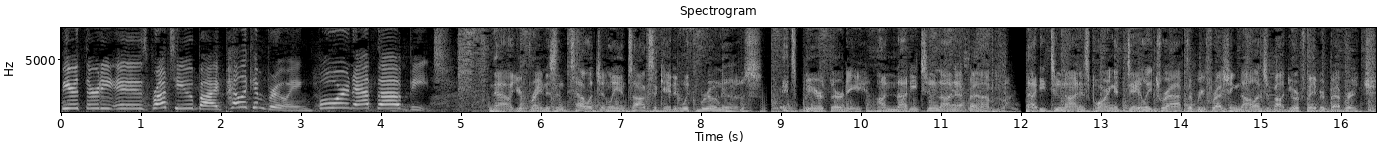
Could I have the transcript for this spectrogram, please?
Beer 30 is brought to you by Pelican Brewing, born at the beach. Now your brain is intelligently intoxicated with brew news. It's Beer 30 on 929 FM. 929 is pouring a daily draft of refreshing knowledge about your favorite beverage.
